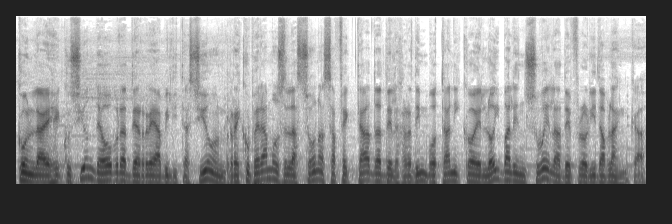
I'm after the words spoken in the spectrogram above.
Con la ejecución de obras de rehabilitación, recuperamos las zonas afectadas del Jardín Botánico Eloy Valenzuela de Florida Blanca.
